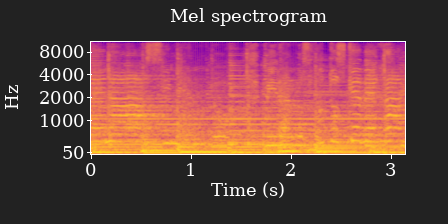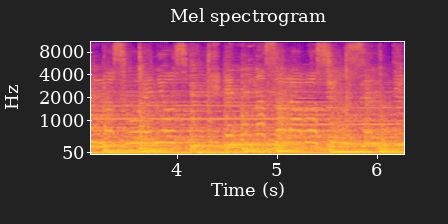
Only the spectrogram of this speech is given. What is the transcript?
Que dejan los sueños en una sola voz y un sentimiento,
